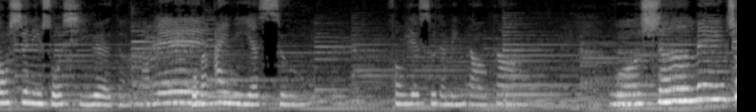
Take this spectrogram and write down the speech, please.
都是你所喜悦的。我们爱你，耶稣，奉耶稣的名祷告。我生命中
